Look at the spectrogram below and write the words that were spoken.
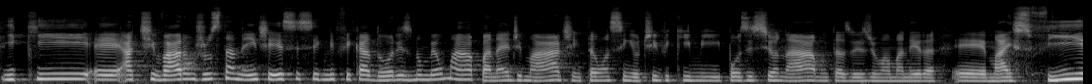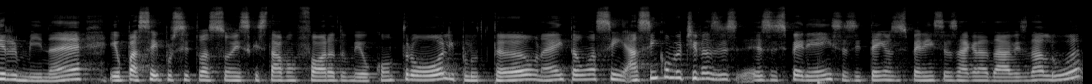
E que é, ativaram justamente esses significadores no meu mapa, né? De Marte. Então, assim, eu tive que me posicionar muitas vezes de uma maneira é, mais firme, né? Eu passei por situações que estavam fora do meu controle, Plutão, né? Então, assim, assim como eu tive as, as experiências e tenho as experiências agradáveis da Lua,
